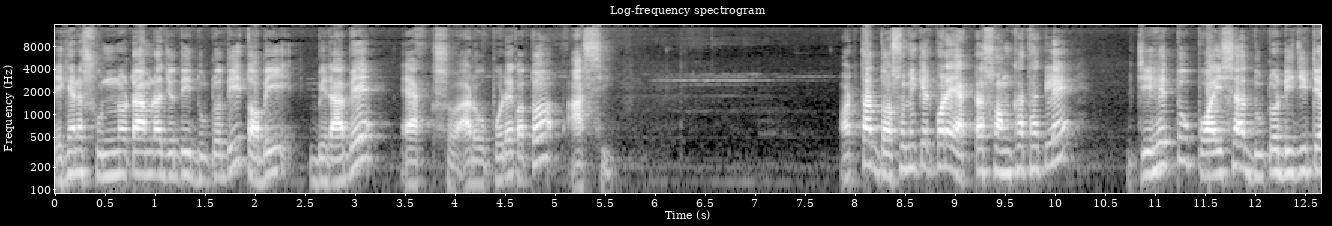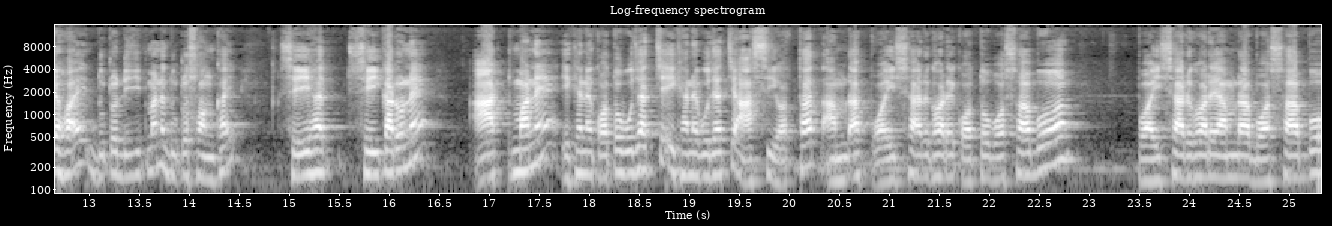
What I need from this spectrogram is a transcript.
এখানে শূন্যটা আমরা যদি দুটো দিই, তবেই বেরাবে একশো। আর ওপরে কত? আশি। অর্থাৎ দশমিকের পরে একটা সংখ্যা থাকলে, যেহেতু পয়সা দুটো ডিজিটে হয়, দুটো ডিজিট মানে দুটো সংখ্যায়, সেই সেই কারণে আট মানে এখানে কত বোঝাচ্ছে? এখানে বোঝাচ্ছে আশি। অর্থাৎ আমরা পয়সার ঘরে কত বসাবো? পয়সার ঘরে আমরা বসাবো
